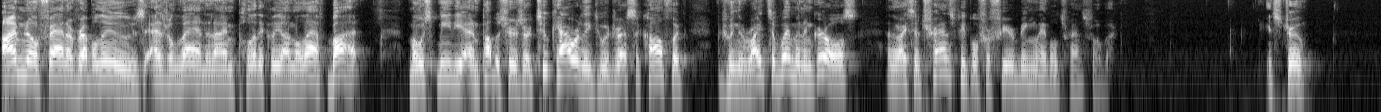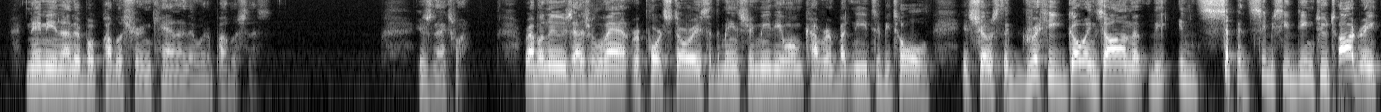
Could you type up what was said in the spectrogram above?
I'm no fan of Rebel News, Ezra Land, and I'm politically on the left, but most media and publishers are too cowardly to address the conflict between the rights of women and girls and the rights of trans people for fear of being labeled transphobic. It's true. Name me another book publisher in Canada that would have published this. Here's the next one. Rebel News, Ezra Levant reports stories that the mainstream media won't cover but need to be told. It shows the gritty goings on that the insipid CBC deemed too tawdry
